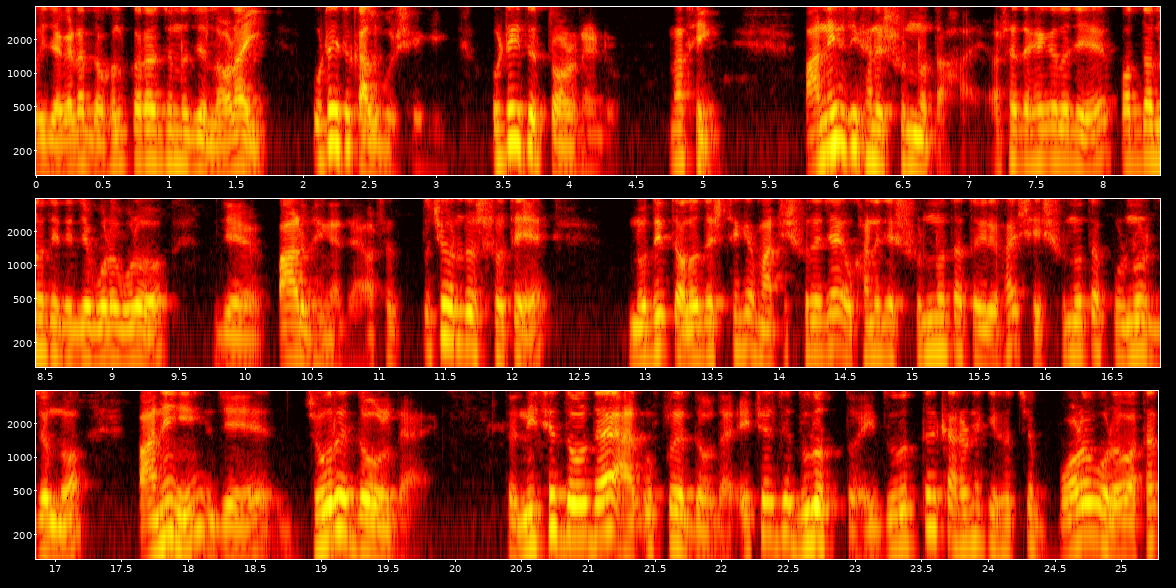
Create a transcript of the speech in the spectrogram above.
ওই জায়গাটা দখল করার জন্য যে লড়াই ওটাই তো কালবৈশাখী, ওটাই তো টর্নেডো, নাথিং। পানির যেখানে শূন্যতা হয় অর্থাৎ দেখা গেল যে পদ্মা নদীতে যে বড়, বড় যে পাড় ভেঙে যায় অর্থাৎ প্রচণ্ড স্রোতে নদীর তলদেশ থেকে মাটি সরে যায় ওখানে যে শূন্যতা তৈরি হয় সেই শূন্যতা পূর্ণর জন্য পানি যে জোরে দৌড় দেয়। তো নিচে দৌড় দেয় আর উপরে দৌড় দেয়। এটার যে দূরত্ব এই দূরত্বের কারণে কি হচ্ছে বড়, বড় অর্থাৎ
